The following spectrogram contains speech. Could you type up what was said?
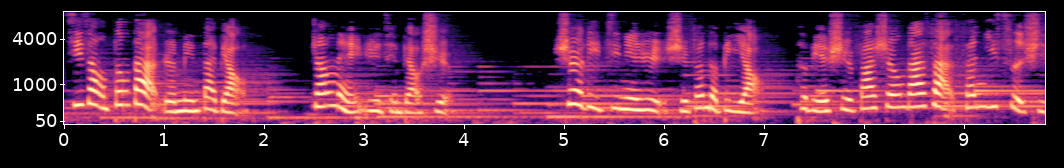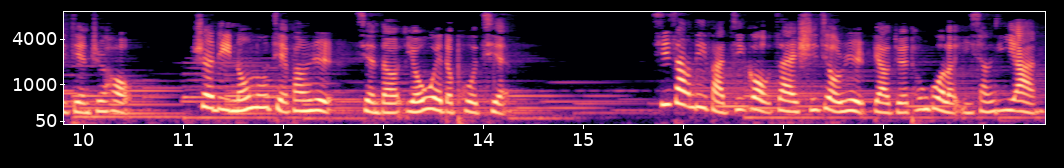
西藏登大人民代表张美日前表示，设立纪念日十分的必要，特别是发生拉萨三一四事件之后，设立农奴解放日显得尤为的迫切。西藏立法机构在十九日表决通过了一项议案，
